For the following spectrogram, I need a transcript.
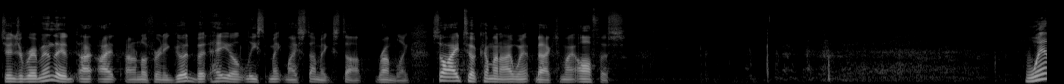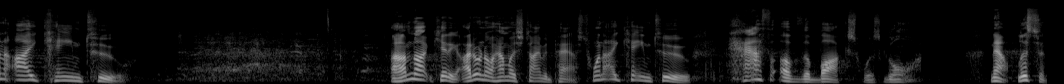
gingerbread men. They, I, I, I don't know if they're any good, but hey, at least make my stomach stop rumbling. So I took them and I went back to my office. when I came to, I'm not kidding. I don't know how much time had passed. When I came to, half of the box was gone. Now, listen,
